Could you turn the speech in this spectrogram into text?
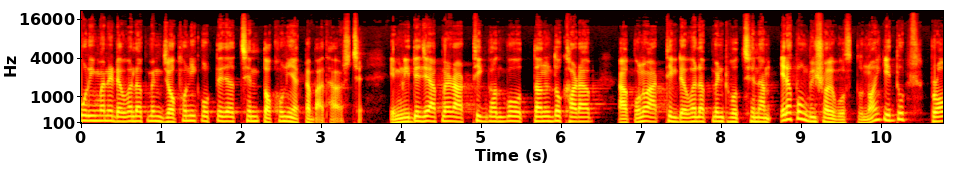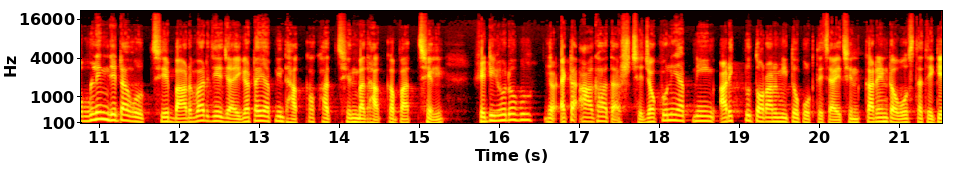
পরিমাণে ডেভেলপমেন্ট যখনই করতে যাচ্ছেন তখনই একটা বাধা আসছে। এমনিতে যে আপনার আর্থিক ভাগ্য অত্যন্ত খারাপ কোনো আর্থিক ডেভেলপমেন্ট হচ্ছে না, এরকম বিষয়বস্তু নয়। কিন্তু প্রবলেম যেটা হচ্ছে, বারবার যে জায়গাটায় আপনি ধাক্কা খাচ্ছেন বা ধাক্কা পাচ্ছেন, সেটি হলো একটা আঘাত আসছে। যখনই আপনি আরেকটু ত্বরান্বিত করতে চাইছেন কারেন্ট অবস্থা থেকে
